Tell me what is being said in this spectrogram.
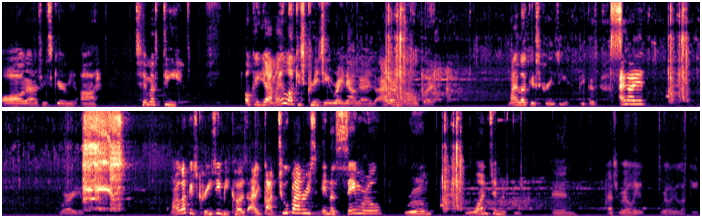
Oh, that actually scared me. Ah. Uh, Timothy. Okay, yeah, my luck is crazy right now, guys. I don't know, but my luck is crazy because I got it. Where are you? My luck is crazy because I got two batteries in the same room. Room, one Timothy, and that's really, really lucky.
